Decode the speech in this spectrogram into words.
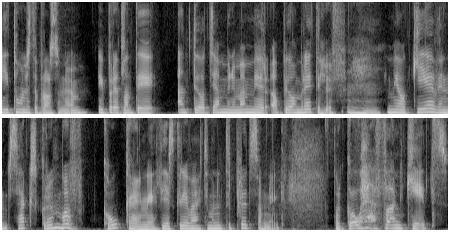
í tónlistabransunum í Breitlandi endi á djamminu með mér að bjóða um reytiluf mm -hmm. mér á gefin sex grömm af kókaini því ég skrifa eftir mann undir plötsamning bara go have fun kids.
